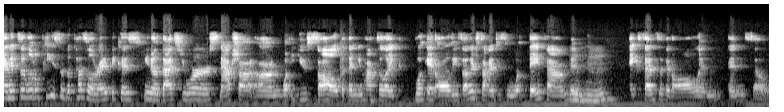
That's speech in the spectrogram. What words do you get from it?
And it's a little piece of the puzzle, right? Because you know that's your snapshot on what you saw, but then you have to like look at all these other scientists and what they found, and hmm make sense of it all and and so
